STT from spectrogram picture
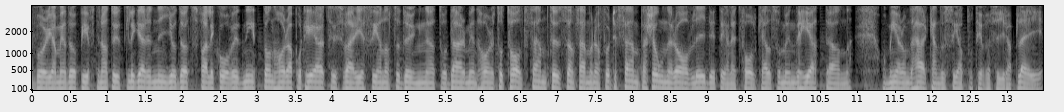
börjar med uppgiften att ytterligare nio dödsfall i covid-19 har rapporterats i Sverige senaste dygnet och därmed har totalt 5 545 personer avlidit enligt Folkhälsomyndigheten. Och mer om det här kan du se på TV4 Play.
